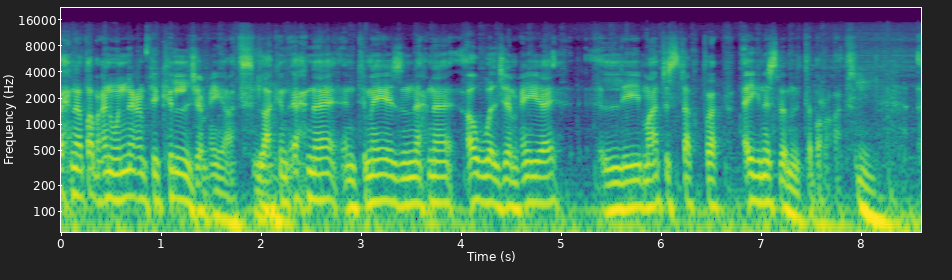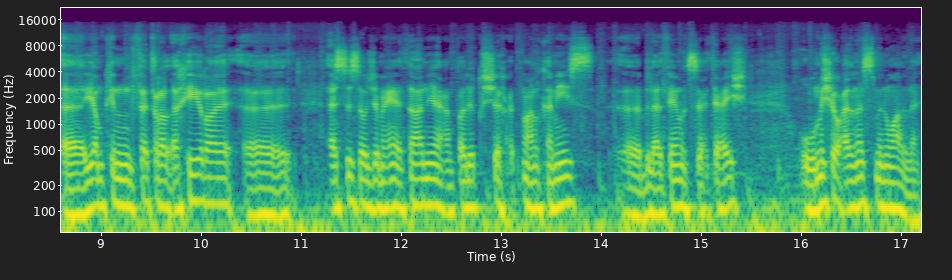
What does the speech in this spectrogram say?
إحنا طبعا والنعم في كل الجمعيات لكن إحنا نتميز إن إحنا أول جمعية اللي ما تستقطع أي نسبة من التبرعات. آه، يمكن الفترة الأخيرة آه، أسسوا جمعية ثانية عن طريق الشيخ عثمان الخميس آه، بال 2019 ومشوا على نفس منوالنا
